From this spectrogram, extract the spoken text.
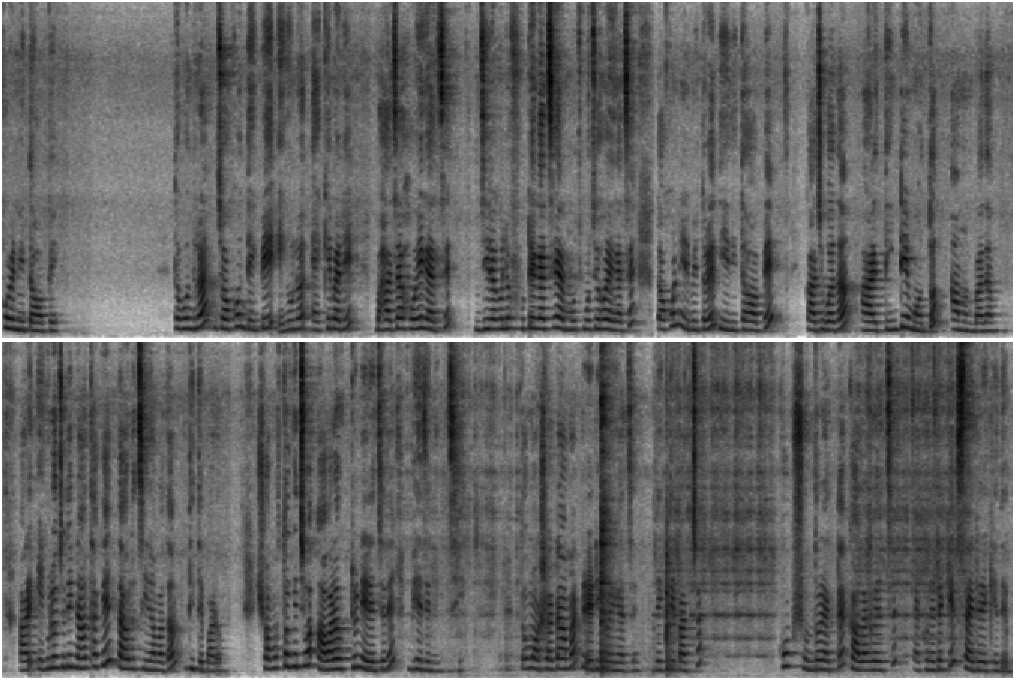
করে নিতে হবে। তো বন্ধুরা, যখন দেখবে এগুলো একেবারে ভাজা হয়ে গেছে, জিরাগুলো ফুটে গেছে আর মুচমুচে হয়ে গেছে, তখন এর ভিতরে দিয়ে দিতে হবে কাজু বাদাম আর তিনটে মতো আমন বাদাম। আর এগুলো যদি না থাকে, তাহলে চীনা বাদাম দিতে পারো। সমস্ত কিছু আবারও একটু নেড়ে চেড়ে ভেজে নিচ্ছি। তো মশলাটা আমার রেডি হয়ে গেছে, দেখতে পাচ্ছ? খুব সুন্দর একটা কালার হয়েছে। এখন এটাকে সাইডে রেখে দেব।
